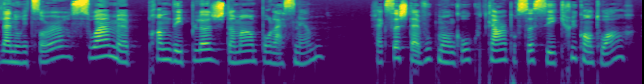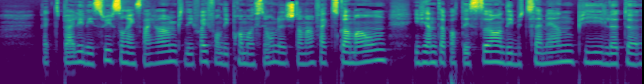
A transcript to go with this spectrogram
de la nourriture, soit me prendre des plats justement pour la semaine. Fait que ça, je t'avoue que mon gros coup de cœur pour ça, c'est Cru Comptoir. Fait que tu peux aller les suivre sur Instagram, puis des fois, ils font des promotions, là, justement. Fait que tu commandes, ils viennent t'apporter ça en début de semaine, puis là, t'as...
